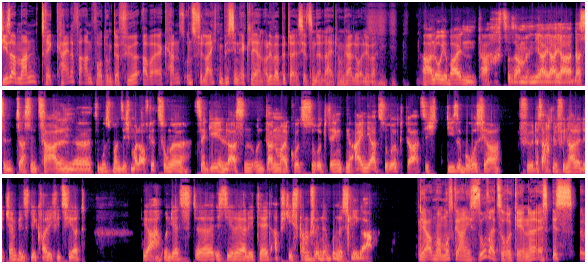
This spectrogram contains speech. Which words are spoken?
Dieser Mann trägt keine Verantwortung dafür, aber er kann es uns vielleicht ein bisschen erklären. Oliver Bütter ist jetzt in der Leitung. Hallo, Oliver. Hallo, ihr beiden. Tag zusammen. Ja, ja, ja. Das sind, das sind Zahlen, äh, die muss man sich mal auf der Zunge zergehen lassen und dann mal kurz zurückdenken. Ein Jahr zurück, da hat sich diese Borussia für das Achtelfinale der Champions League qualifiziert. Ja, und jetzt äh, ist die Realität Abstiegskampf in der Bundesliga. Ja, und man muss gar nicht so weit zurückgehen. Ne? Es ist äh,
